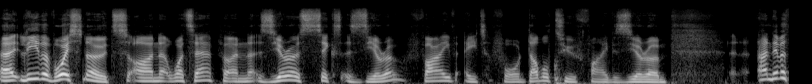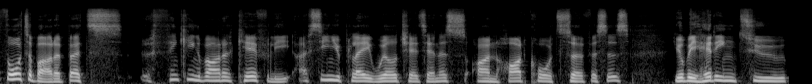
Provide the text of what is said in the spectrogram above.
uh, leave a voice note on WhatsApp on 060 584 2250. I never thought about it, but thinking about it carefully, I've seen you play wheelchair tennis on hard court surfaces. You'll be heading to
